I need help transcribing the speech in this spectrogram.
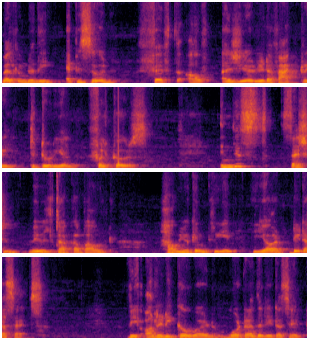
Welcome to the episode 5th of Azure Data Factory tutorial full course. In this session, we will talk about how you can create your data sets. We already covered what are the data set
